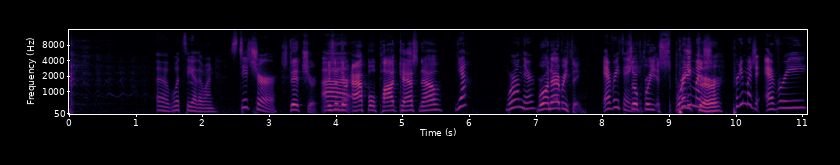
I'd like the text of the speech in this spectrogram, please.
uh, what's the other one? Stitcher. Stitcher. Isn't there Uh, Apple Podcast now? Yeah, we're on there. We're on everything. Everything. So for you- pretty much, Spreaker, pretty much every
